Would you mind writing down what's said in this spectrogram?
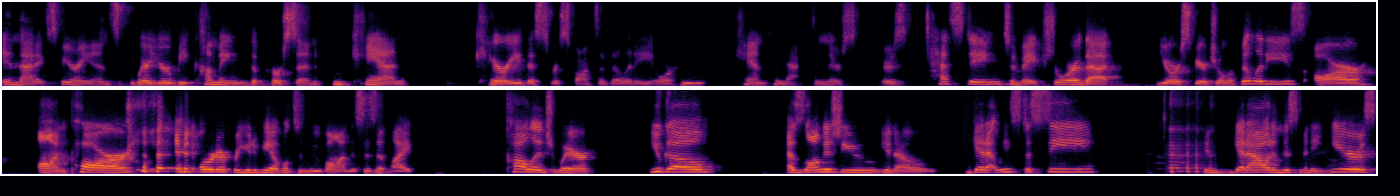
in that experience where you're becoming the person who can carry this responsibility or who can connect and there's there's testing to make sure that your spiritual abilities are on par in order for you to be able to move on. This isn't like college where you go as long as you, you know, get at least a C, can get out in this many years.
